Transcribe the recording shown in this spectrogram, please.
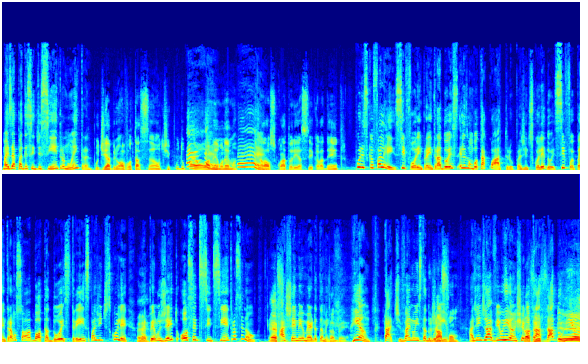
Mas é pra decidir se entra ou não entra? Podia abrir uma votação, tipo do paiol lá mesmo, né, mano? É. Tinha lá os quatro orelhas secas lá dentro. Por isso que eu falei, se forem pra entrar dois, eles vão botar quatro pra gente escolher dois. Se for pra entrar um só, bota dois, três pra gente escolher. É. Mas pelo jeito, ou você decide se entra ou se não. É. Achei meio merda também. Também. Rian, Tati, vai no Insta do Já Boninho. fomos. A gente já viu, Rian. Chegou Já viu? atrasado, Eita, Rian.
